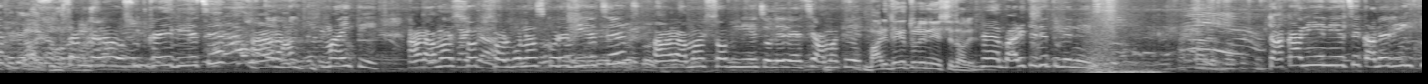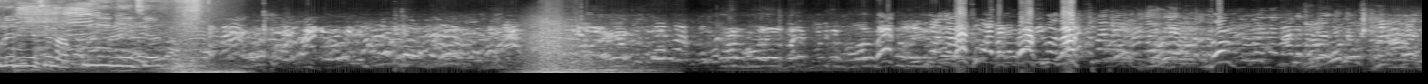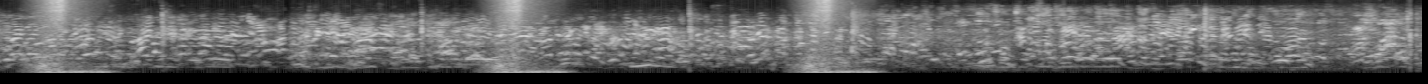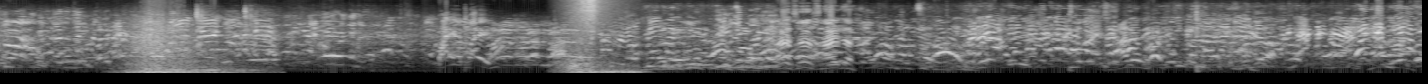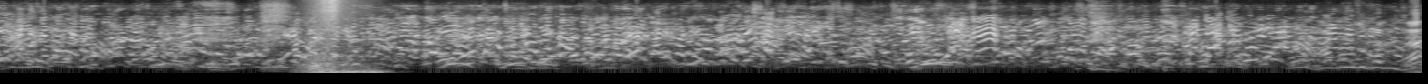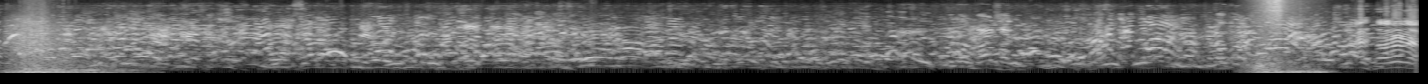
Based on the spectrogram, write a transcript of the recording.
সুতান দ্বারা ওষুধ খাইয়ে দিয়েছে আর মাইতি আর আমার সব সর্বনাশ করে দিয়েছে আর আমার সব নিয়ে চলে গেছে আমাকে বাড়ি থেকে তুলে নিয়ে এসছে তাহলে? হ্যাঁ বাড়ি থেকে তুলে নিয়ে এসছে। টাকা নিয়ে নিয়েছে কানের রিং খুলে নিয়েছে নাগপুর নিয়ে নিয়েছে। আচ্ছা সাইড যা হ্যাঁ ধরো না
